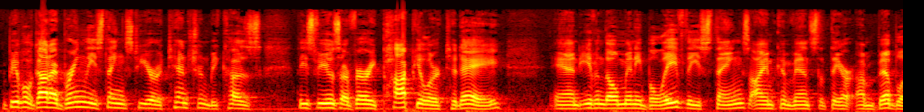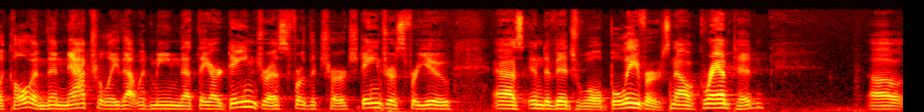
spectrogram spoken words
And people of God, I bring these things to your attention because these views are very popular today. And even though many believe these things, I am convinced that they are unbiblical. And then naturally, that would mean that they are dangerous for the church, dangerous for you as individual believers. Now, granted, uh,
